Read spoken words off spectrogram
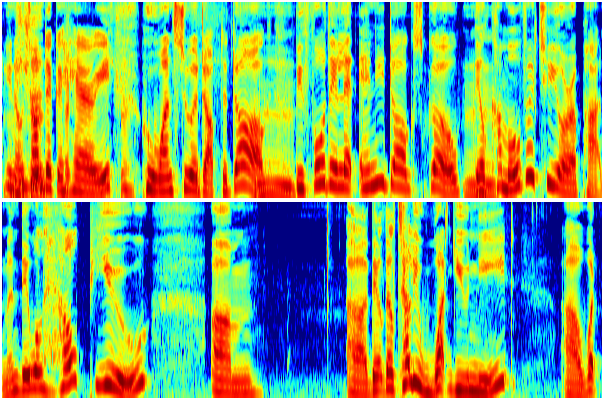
you know, Tom. Dick, or Harry who wants to adopt a dog. Before they let any dogs go, they'll come over to your apartment. They will help you. Um, uh, they'll, they'll tell you what you need, uh, what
